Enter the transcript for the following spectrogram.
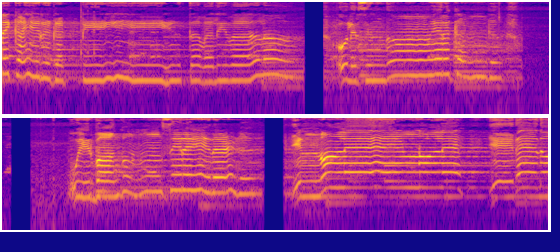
இதயத்தை கயிறு கட்டி இழுத்த வலிவலோ ஒளிர் சிந்தும் இரு கண்கள் உயிர் வாங்கும் சிறு இதழ்கள் என்னுள்ளே என்னுள்ளே ஏதேதோ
